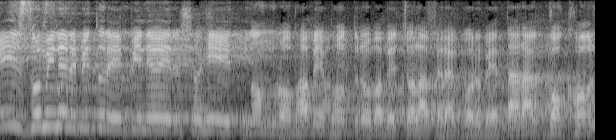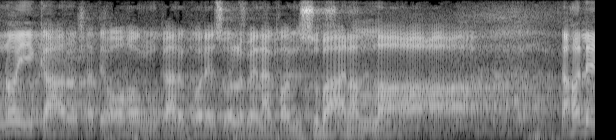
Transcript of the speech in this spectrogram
এই জমিনের ভিতরে বিনয়ের সহিত নম্রভাবে, ভদ্রভাবে চলাফেরা করবে। তারা কখনোই কারও সাথে অহংকার করে চলবে না কনসুবান তাহলে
